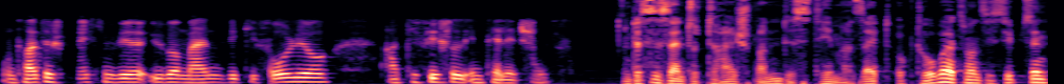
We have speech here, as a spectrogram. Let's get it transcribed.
und heute sprechen wir über mein Wikifolio Artificial Intelligence. Und das ist ein total spannendes Thema. Seit Oktober 2017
